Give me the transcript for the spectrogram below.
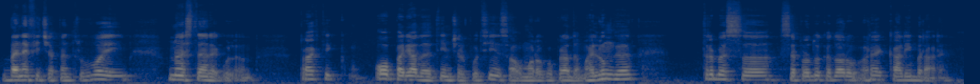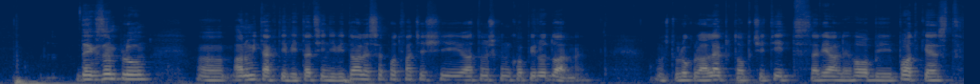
benefice pentru voi, nu este în regulă. Practic, o perioadă de timp cel puțin, sau, mă rog, o perioadă mai lungă, trebuie să se producă doar o recalibrare. De exemplu, uh, anumite activități individuale se pot face și atunci când copilul doarme. Nu știu, lucrul la laptop, citit, seriale, hobby, podcast,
